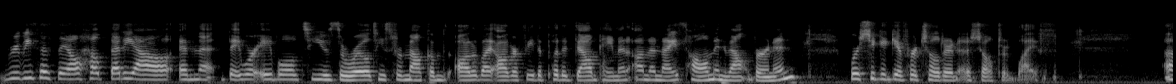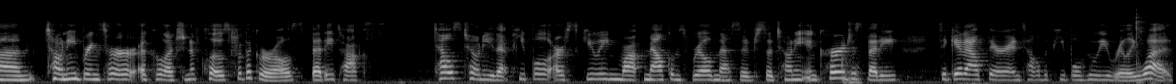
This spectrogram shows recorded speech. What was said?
Ruby says they all helped Betty out and that they were able to use the royalties from Malcolm's autobiography to put a down payment on a nice home in Mount Vernon where she could give her children a sheltered life. Um, Tony brings her a collection of clothes for the girls. Betty talks tells Tony that people are skewing Ma- Malcolm's real message, so Tony encourages Betty to get out there and tell the people who he really was.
